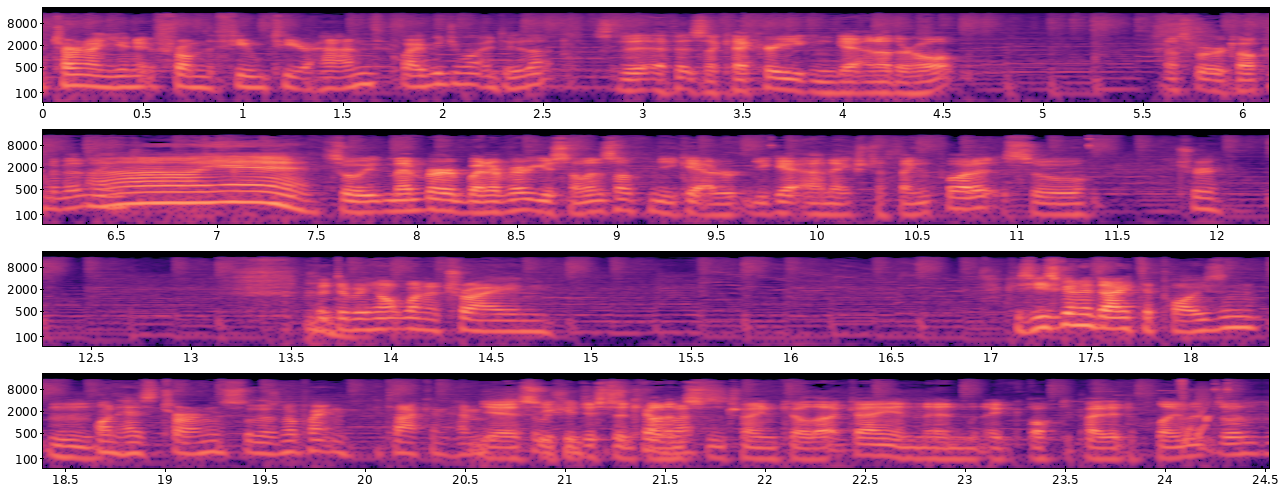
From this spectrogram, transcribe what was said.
Return a unit from the field to your hand. Why would you want to do that? So that if it's a kicker, you can get another hop. That's what we're talking about. Ah, yeah. So remember, whenever you summon something, you get a, you get an extra thing for it. So True. But do we not want to try and? Because he's going to die to poison Mm. on his turn, so there's no point in attacking him. yeah, so, we you could should just advance and try and kill that guy, and then like, occupy the deployment zone.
